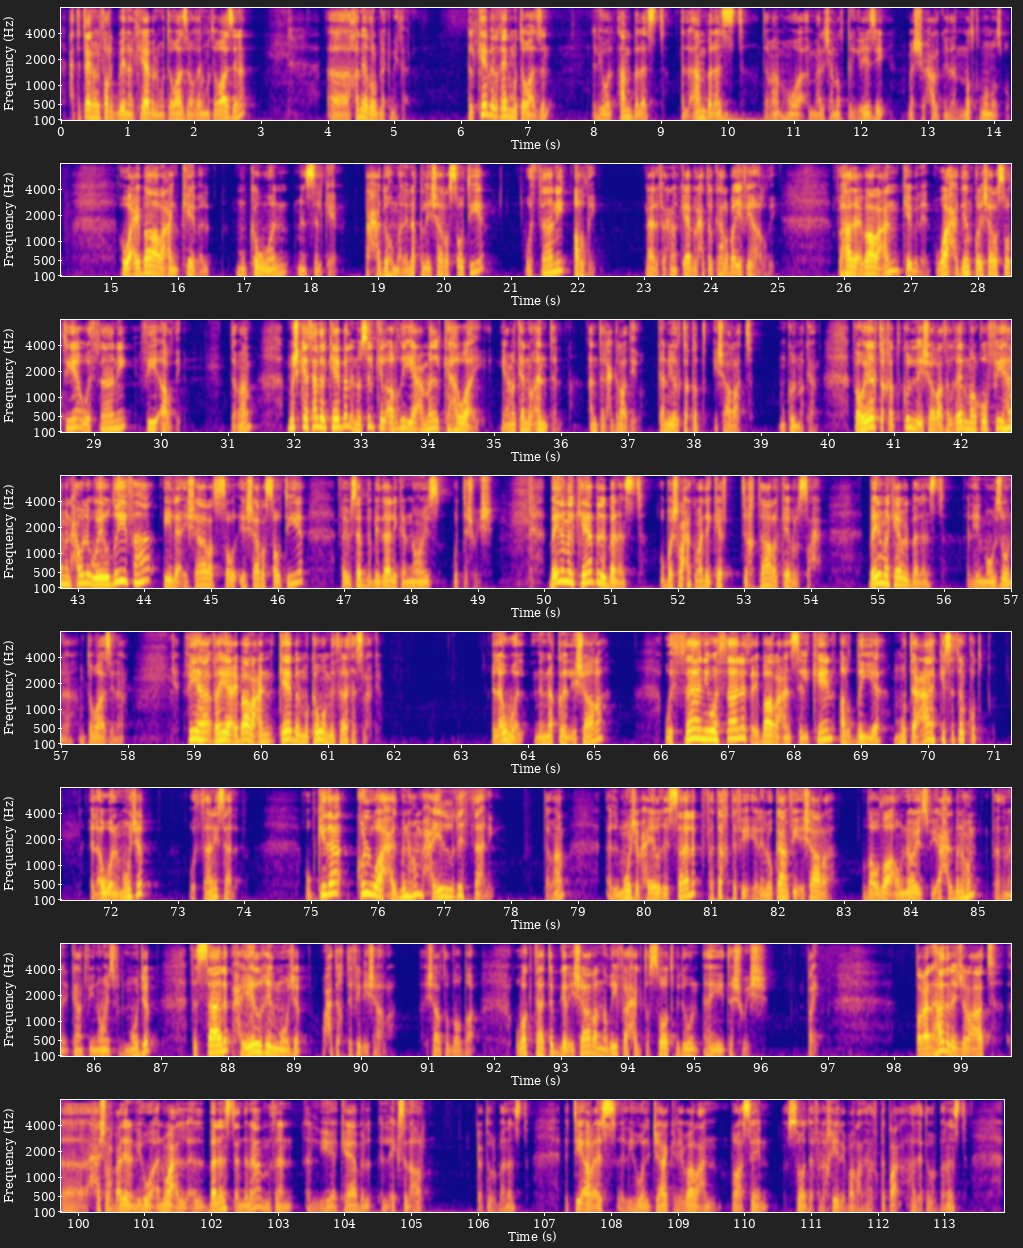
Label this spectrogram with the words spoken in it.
حتى تعرف الفرق بين الكيبل المتوازنه وغير متوازنة. آه خليني أضرب لك مثال. الكيبل غير متوازن اللي هو ال unbalanced ال unbalanced تمام هو معلش عن النطق الإنجليزي مشوا حالكم إذا النطق مو مضبوط. هو عبارة عن كيبل مكون من سلكين أحدهما لنقل الإشارة الصوتية والثاني أرضي. نعرف إحنا الكيبل حتى الكهربائية فيها أرضي. فهذا عبارة عن كيبلين. واحد ينقل الإشارة الصوتية والثاني في أرضي. تمام؟ مشكلة هذا الكيبل أنه سلك الأرضي يعمل كهوائي يعمل كأنه أنتل أنتل حق راديو كأنه يلتقط إشارات من كل مكان. فهو يلتقط كل الإشارات الغير مرغوب فيها من حوله ويضيفها إلى إشارة الإشارة الصوتية فيسبب بذلك ال noise والتشويش. بينما الكيبل ال balanced وبشرح لكم بعدين كيف تختار الكيبل الصح. بينما الكيبل balanced اللي هي الموزونة متوازنة فيها فهي عبارة عن كيبل مكون من ثلاث أسلاك. الأول لنقل الإشارة والثاني والثالث عبارة عن سلكين أرضية متعاكسة القطب. الأول موجب والثاني سالب. وبكذا كل واحد منهم حيلغي الثاني. تمام؟ الموجب حيلغي السالب فتختفي. يعني لو كان في إشارة ضوضاء أو noise في أحد منهم فمثلا كانت في noise في الموجب فالسالب حيلغي الموجب وحتختفي الإشارة إشارة الضوضاء. ووقتها تبقى الإشارة النظيفة حقت الصوت بدون أي تشويش. طيب. طبعا هذه الإجراءات آه، حشرح بعدين اللي هو أنواع ال balanced عندنا مثلا اللي هي كابل ال XLR تعتبر balanced ال TRS اللي هو ال jack اللي عبارة عن رأسين السوداء في الأخير عبارة عن ثلاث قطع هذا يعتبر balanced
